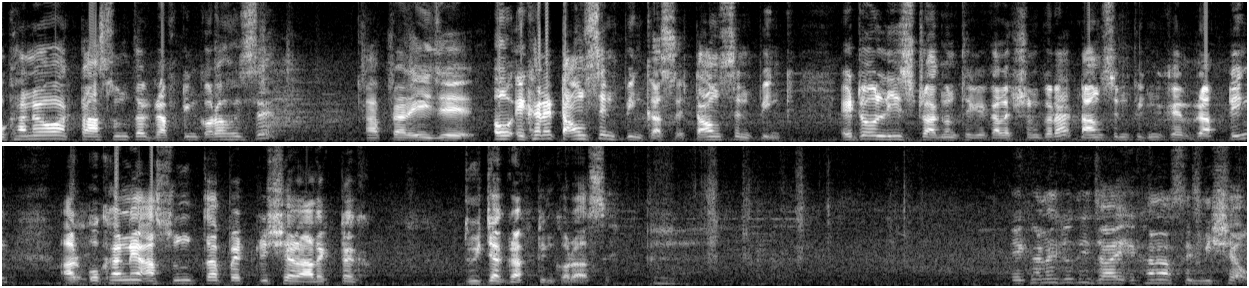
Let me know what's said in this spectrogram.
ওখানেও একটা আসুনতার গ্রাফটিং করা হয়েছে। আপনার এই যে, ও, এখানে টাউনসেন পিঙ্ক আছে টাউনসেন পিঙ্ক এটাও লিজ ড্রাগন থেকে কালেকশন করা টাউনসেন পিঙ্কের গ্রাফটিং আর ওখানে আসুনতা, প্যাট্রিশিয়ার আরেকটা, দুইটা গ্রাফটিং করা আছে। এখানে যদি যাই এখানে আছে মিশেল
